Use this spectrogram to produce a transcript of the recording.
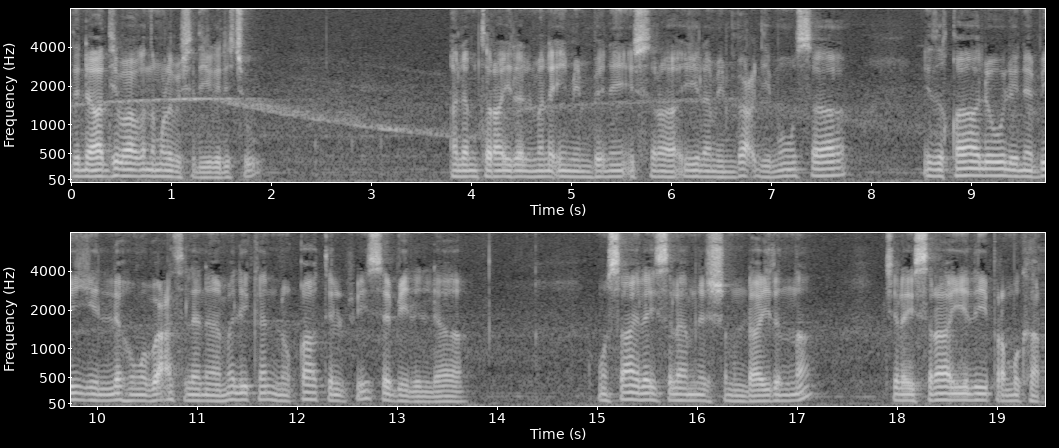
ഇതിൻ്റെ ആദ്യ ഭാഗം നമ്മൾ വിശദീകരിച്ചു ألم تر إلى الملأ من بني إسرائيل من بعد موسى إذ قالوا لنبي لهم ابعث لنا ملكا نقاتل في سبيل الله മൂസ അലൈഹി ഇസ്ലാമിന് ശേഷമുണ്ടായിരുന്ന ചില ഇസ്രായേലി പ്രമുഖർ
